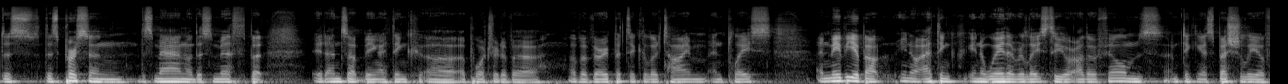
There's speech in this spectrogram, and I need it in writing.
this this person, this man or this myth, but it ends up being, I think, uh, a portrait of a of a very particular time and place, and maybe about you know I think in a way that relates to your other films. I'm thinking especially of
